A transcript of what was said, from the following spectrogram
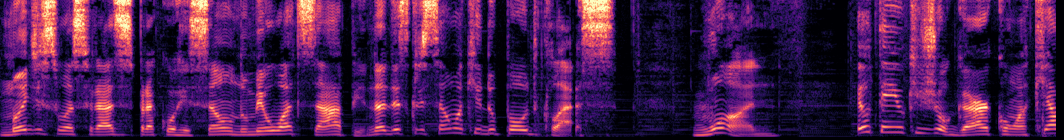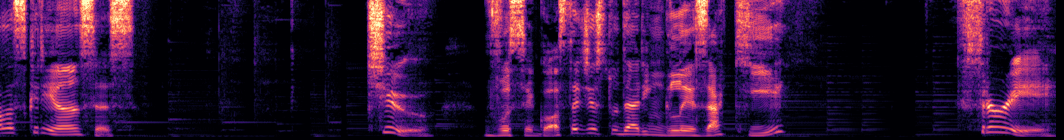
Mande suas frases para correção no meu WhatsApp, na descrição aqui do podcast. 1. Eu tenho que jogar com aquelas crianças. 2. Você gosta de estudar inglês aqui? 3.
